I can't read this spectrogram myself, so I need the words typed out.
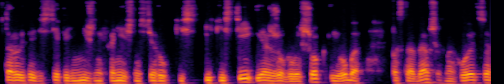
второй и третьей степени нижних конечностей рук и кистей и ожоговый шок. И оба пострадавших находятся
